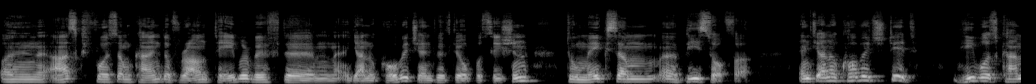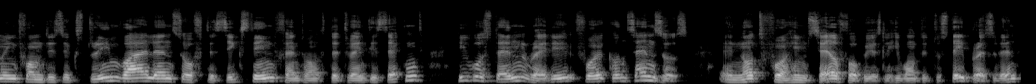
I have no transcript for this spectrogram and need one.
and asked for some kind of round table with the um, Yanukovych and with the opposition to make some uh, peace offer. And Yanukovych did. He was coming from this extreme violence of the 16th and of the 22nd. He was then ready for a consensus. And not for himself, obviously, he wanted to stay president,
